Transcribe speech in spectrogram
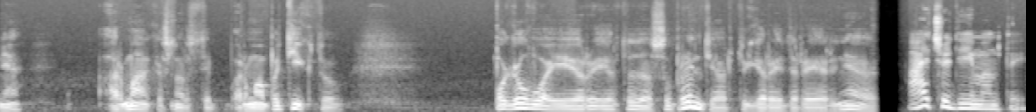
ne? ar man kas nors taip, ar man patiktų. Pagalvoji ir, ir tada supranti, ar tu gerai darai ar ne. Ačiū Deimantai.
